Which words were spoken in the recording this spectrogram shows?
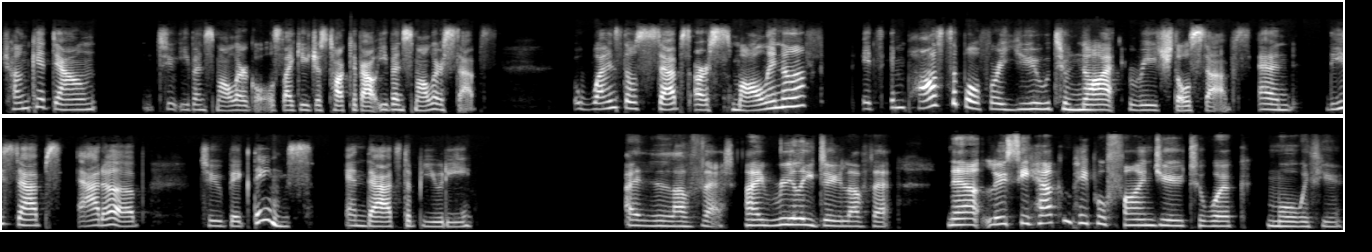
Chunk it down to even smaller goals, like you just talked about, even smaller steps. Once those steps are small enough, it's impossible for you to not reach those steps. And these steps add up to big things. And that's the beauty. I love that. I really do love that. Now, Lucy, how can people find you to work more with you?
